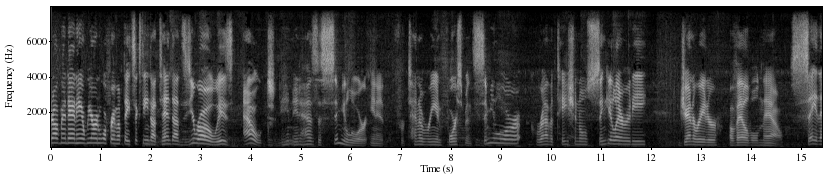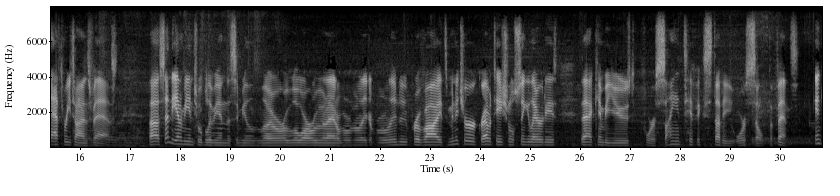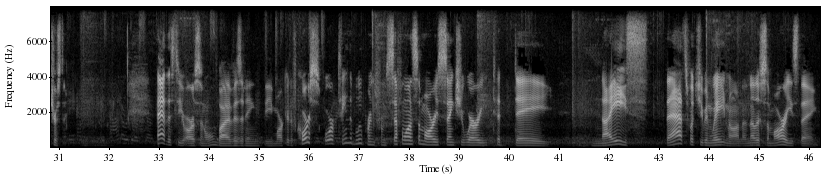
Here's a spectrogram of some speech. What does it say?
Dogman Dan here. We are in Warframe Update 16.10.0 is out, and it has a Simulor in it for Tenno reinforcements. Simulor Gravitational Singularity Generator available now. Say that three times fast. Uh, send the enemy into oblivion. The Simulor provides miniature gravitational singularities that can be used for scientific study or self-defense. Interesting. Add this to your arsenal by visiting the market, of course, or obtain the blueprints from Cephalon Simaris Sanctuary today. Nice! That's what you've been waiting on, another Simaris thing.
